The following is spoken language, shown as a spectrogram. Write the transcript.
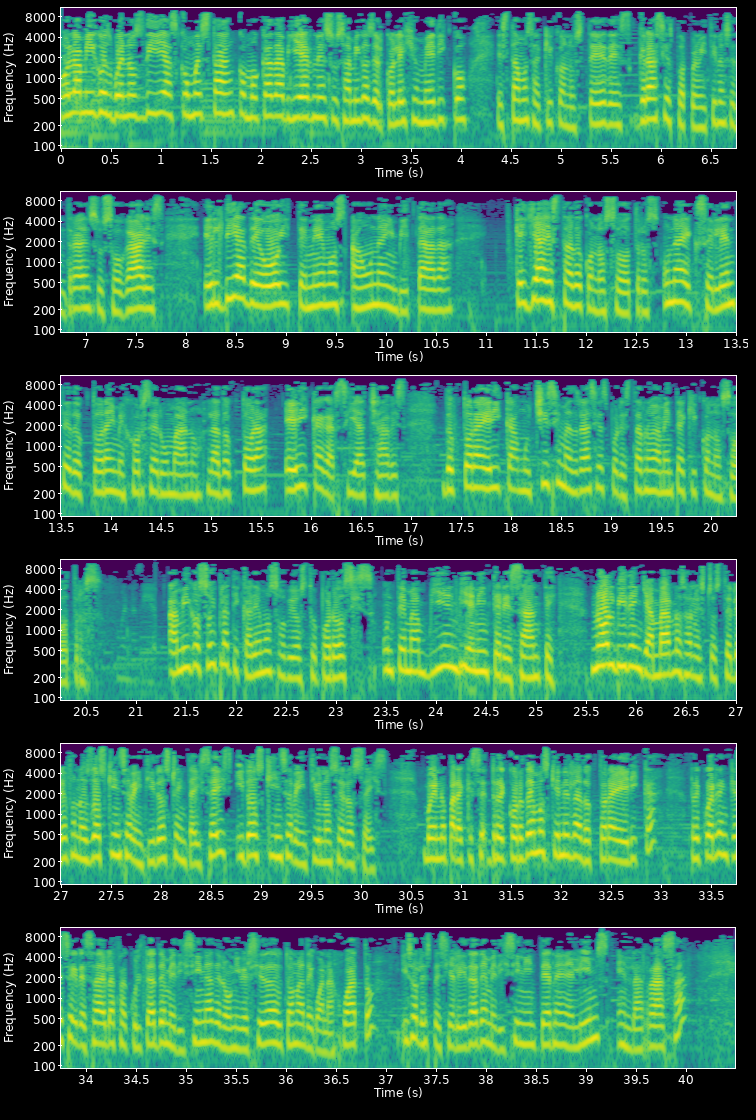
Hola amigos, buenos días, ¿cómo están? Como cada viernes, sus amigos del Colegio Médico, estamos aquí con ustedes. Gracias por permitirnos entrar en sus hogares. El día de hoy tenemos a una invitada que ya ha estado con nosotros, una excelente doctora y mejor ser humano, la doctora Erika García Chávez. Doctora Erika, muchísimas gracias por estar nuevamente aquí con nosotros. Amigos, hoy platicaremos sobre osteoporosis, un tema bien, bien interesante. No olviden llamarnos a nuestros teléfonos 215-2236 y 215-2106. Bueno, para que recordemos quién es la doctora Erika, recuerden que es egresada de la Facultad de Medicina de la Universidad Autónoma de Guanajuato, hizo la especialidad de Medicina Interna en el IMSS en La Raza,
